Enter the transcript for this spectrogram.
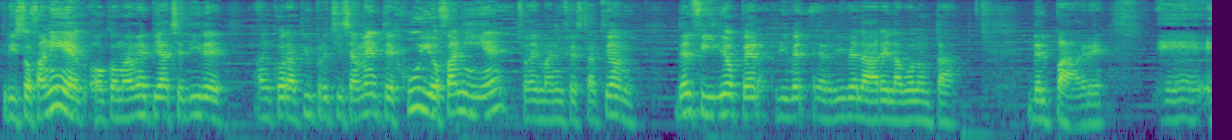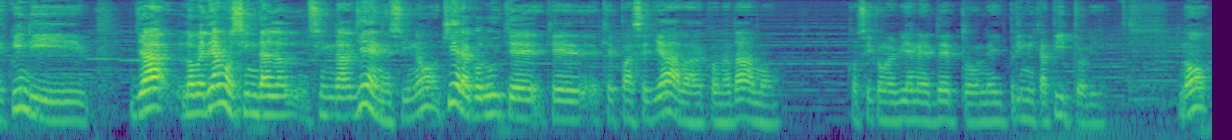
cristofanie o come a me piace dire ancora più precisamente huiofanie, cioè manifestazioni del figlio per rivelare la volontà del padre. E, e quindi già lo vediamo sin, dal, sin dalla Genesi, no? Chi era colui che, che, che passeggiava con Adamo, così come viene detto nei primi capitoli, no?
